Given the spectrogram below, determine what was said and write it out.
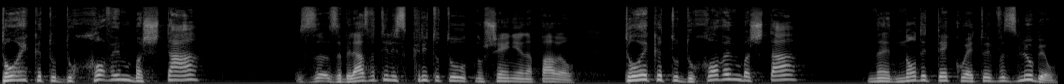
Той е като духовен баща. Забелязвате ли скритото отношение на Павел? Той е като духовен баща на едно дете, което е възлюбил.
